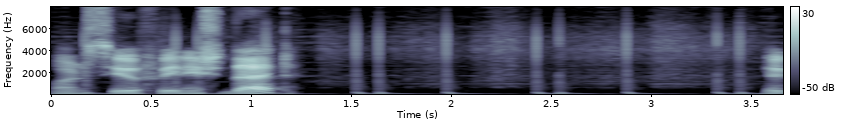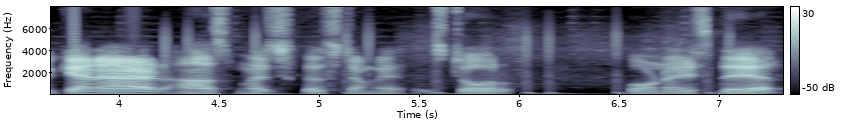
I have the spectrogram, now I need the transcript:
Once you finish that you can add as much custom store owners there.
